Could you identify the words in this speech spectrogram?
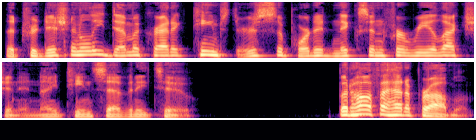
the traditionally Democratic Teamsters supported Nixon for re election in 1972. But Hoffa had a problem.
